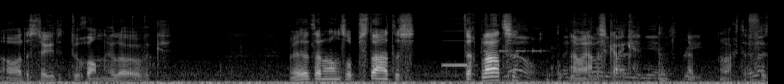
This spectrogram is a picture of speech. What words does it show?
Oh, dat is tegen de toegang geloof ik. We zetten ons op status ter plaatse. Nou, we gaan eens kijken. Wacht even.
